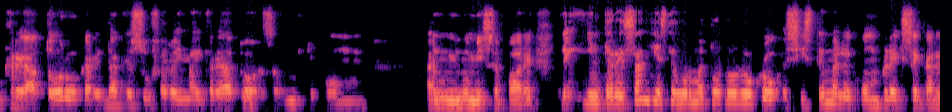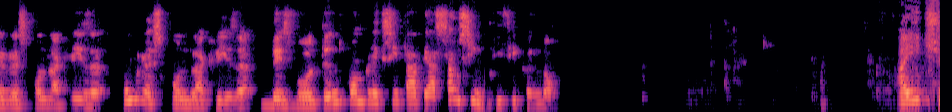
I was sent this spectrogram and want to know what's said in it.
creatorul care dacă suferă e mai creator sau nu știu cum nu, nu mi se pare. De, interesant este următorul lucru. Sistemele complexe care răspund la criză, cum răspund la criză? Dezvoltând complexitatea sau simplificând-o? Aici,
